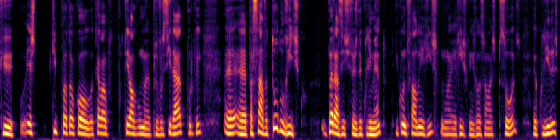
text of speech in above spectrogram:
que este tipo de protocolo acaba por ter alguma perversidade porque uh, uh, passava todo o risco para as instituições de acolhimento, e quando falo em risco, não é risco em relação às pessoas acolhidas,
